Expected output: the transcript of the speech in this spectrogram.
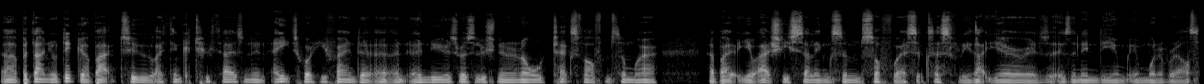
Uh, but Daniel did go back to I think 2008, where he found a, a, a New Year's resolution in an old text file from somewhere about you know actually selling some software successfully that year as as an indie in, in whatever else.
